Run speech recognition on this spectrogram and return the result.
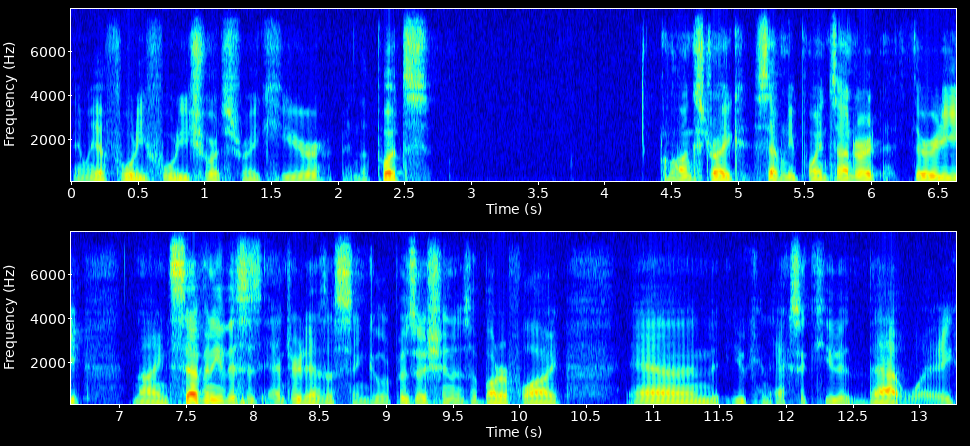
Then we have 40 40 short strike here in the puts. Long strike 70 points under it, 3970. This is entered as a singular position as a butterfly, and you can execute it that way.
